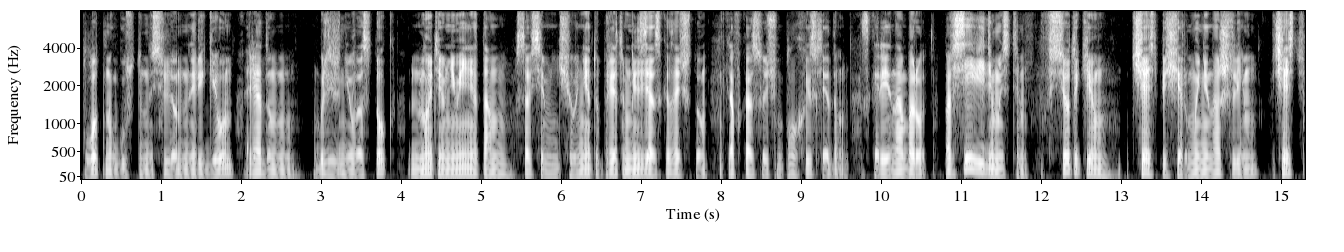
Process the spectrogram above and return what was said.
плотно, густо населенный регион, рядом Ближний Восток, но, тем не менее, там совсем ничего нету. При этом нельзя сказать, что Кавказ очень плохо исследован. Скорее наоборот. По всей видимости, все-таки часть пещер мы не нашли. Часть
